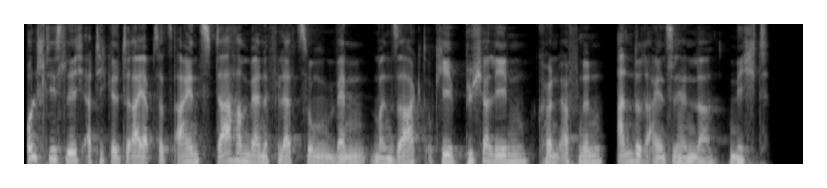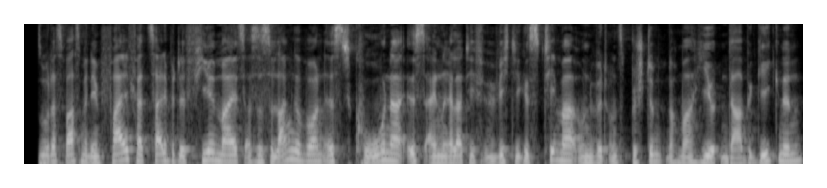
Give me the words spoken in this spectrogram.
Und schließlich Artikel 3 Absatz 1, da haben wir eine Verletzung, wenn man sagt, okay, Bücherläden können öffnen, andere Einzelhändler nicht. So, das war's mit dem Fall. Verzeiht bitte vielmals, dass es so lang geworden ist. Corona ist ein relativ wichtiges Thema und wird uns bestimmt nochmal hier und da begegnen.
